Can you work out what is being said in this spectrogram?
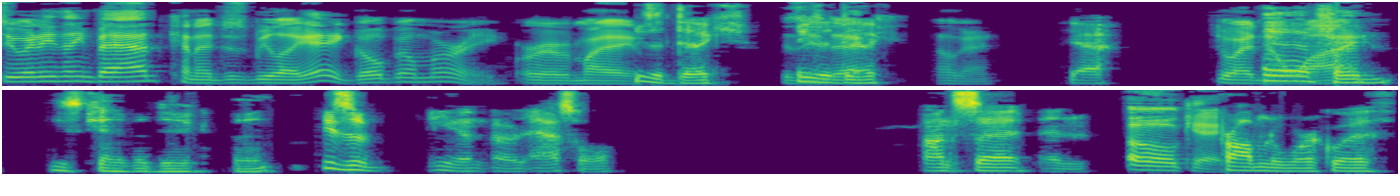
do anything bad? Can I just be like, hey, go Bill Murray? Or am I? He's a dick. Is He's he a dick. Okay. Yeah. Do I know Yeah, why? he's kind of a dick, but He's a you know an asshole on set and Oh, okay. problem to work with.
